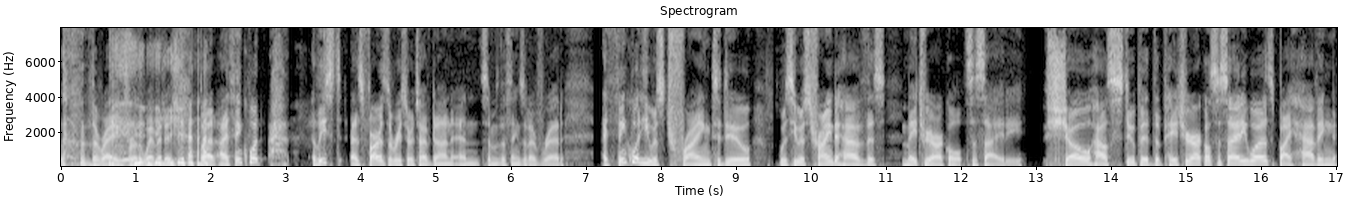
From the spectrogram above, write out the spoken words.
the writing for the women is. Yeah. but I think what, at least as far as the research I've done and some of the things that I've read, I think what he was trying to do was he was trying to have this matriarchal society show how stupid the patriarchal society was by having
